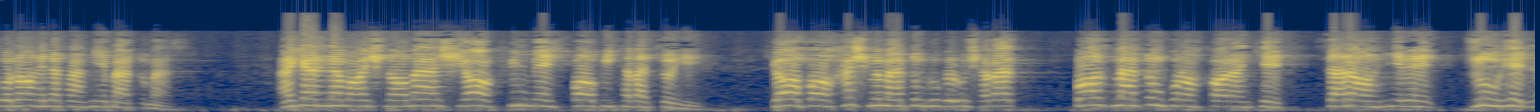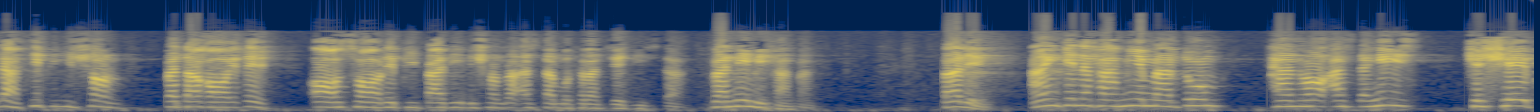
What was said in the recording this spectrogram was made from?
گناه نفهمی مردم است. اگر نمایشنامهش یا فیلمش با بیتوجهی یا با خشم مردم روبرو شود باز مردم گناهکارند که زراهیر روح لطیف ایشان و دقایق آثار بی بدیلشان را اصلا متوجه نیستند و نمی‌فهمند. بله انگ نفهمی مردم تنها اسلحه است که شبه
